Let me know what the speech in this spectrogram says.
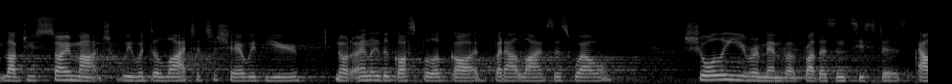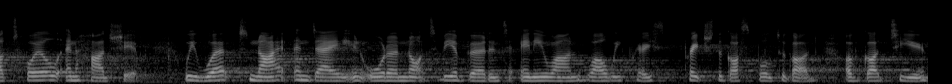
loved you so much, we were delighted to share with you not only the gospel of God, but our lives as well. Surely you remember, brothers and sisters, our toil and hardship. We worked night and day in order not to be a burden to anyone while we pre- preached the gospel to God of God to you.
